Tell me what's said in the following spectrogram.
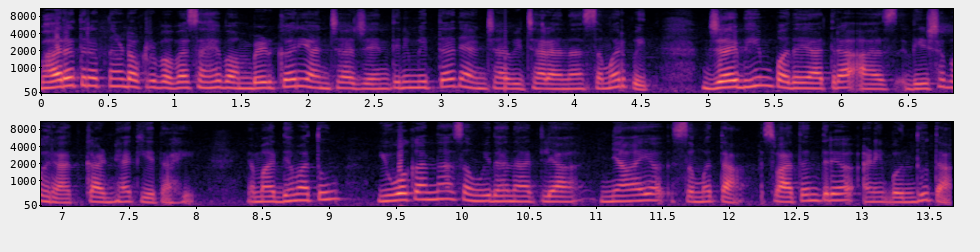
भारतरत्न डॉक्टर बाबासाहेब आंबेडकर यांच्या जयंतीनिमित्त त्यांच्या विचारांना समर्पित जय भीम पदयात्रा आज देशभरात काढण्यात येत आहे. या माध्यमातून युवकांना संविधानातल्या न्याय समता स्वातंत्र्य आणि बंधुता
